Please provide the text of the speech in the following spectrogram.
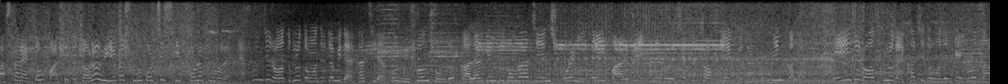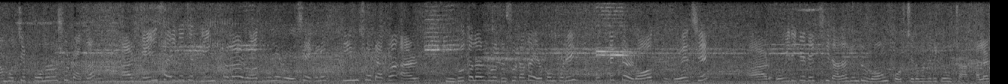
রাস্তার একদম পাশে। তো চলো ভিডিওটা শুরু করছি স্কিপ করে পুরো দেখ। এখন যে রথগুলো তোমাদেরকে আমি দেখাচ্ছি, দেখো ভীষণ সুন্দর কালার কিন্তু তোমরা চেঞ্জ করে নিতেই পারবে। এখানে রয়েছে একটা চকলেট এখানে পিঙ্ক কালার এই যে রথগুলো দেখাচ্ছি তোমাদেরকে, এগুলোর দাম হচ্ছে পনেরোশো টাকা। আর এই সাইডে যে তিনতলার রথগুলো রয়েছে, এগুলো তিনশো টাকা আর দোতলারগুলো দুশো টাকা, এরকম করেই প্রত্যেকটা রথ রয়েছে। আর ওইদিকে দেখছি দাদা কিন্তু রং করছে তোমরা যদি কেউ চা কালার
